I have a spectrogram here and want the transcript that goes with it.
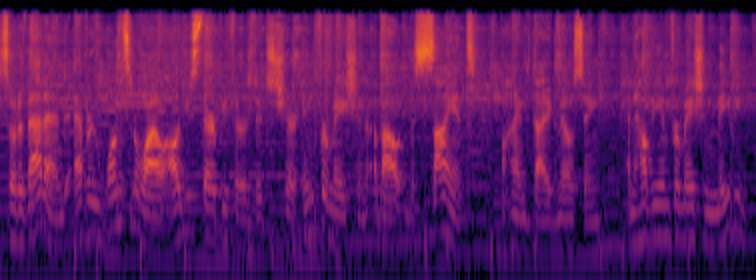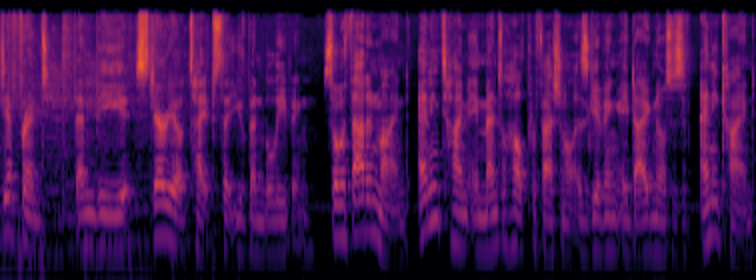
So, to that end, every once in a while, I'll use Therapy Thursday to share information about the science behind diagnosing and how the information may be different than the stereotypes that you've been believing. So, with that in mind, anytime a mental health professional is giving a diagnosis of any kind,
